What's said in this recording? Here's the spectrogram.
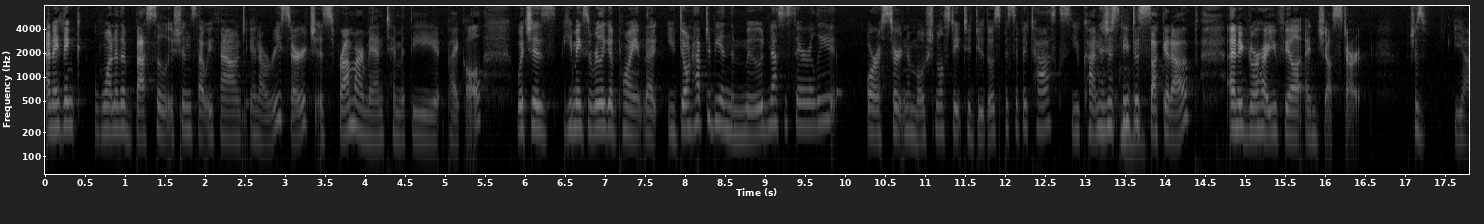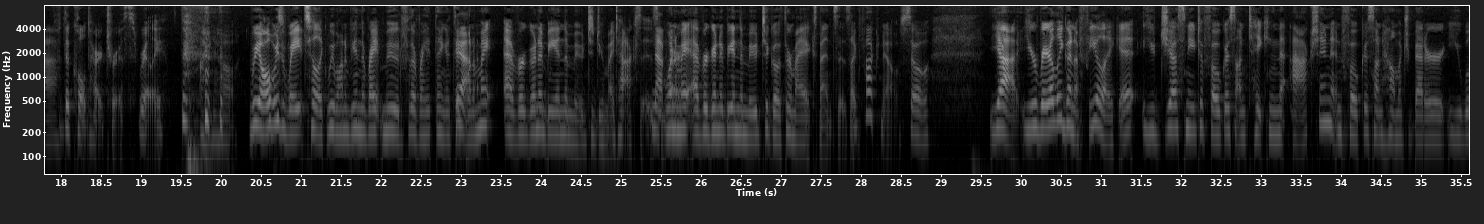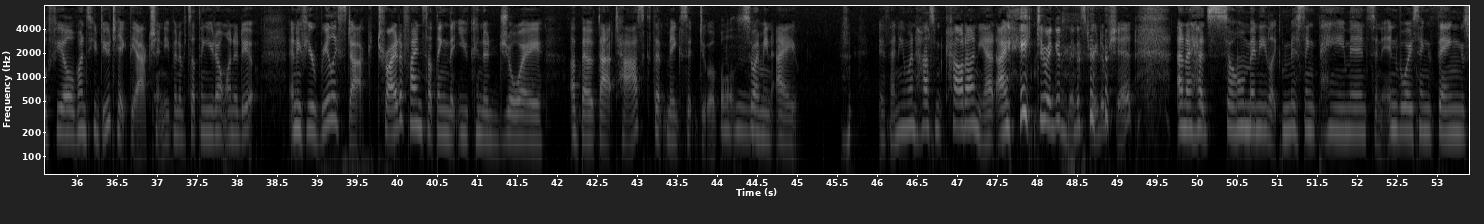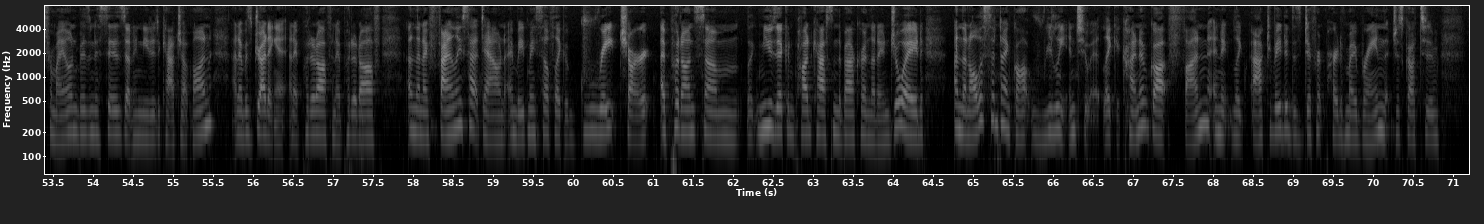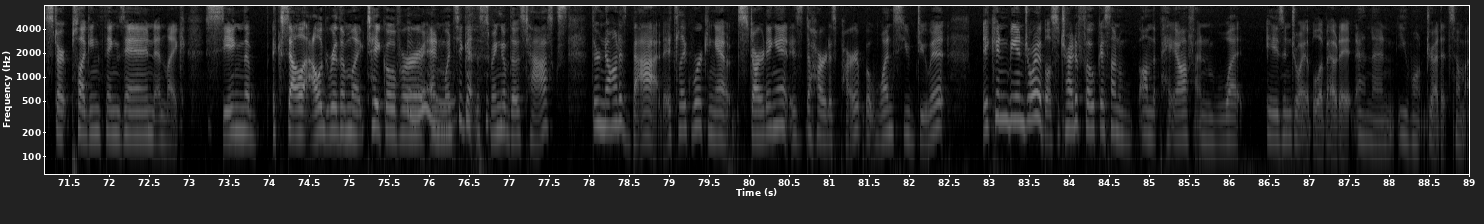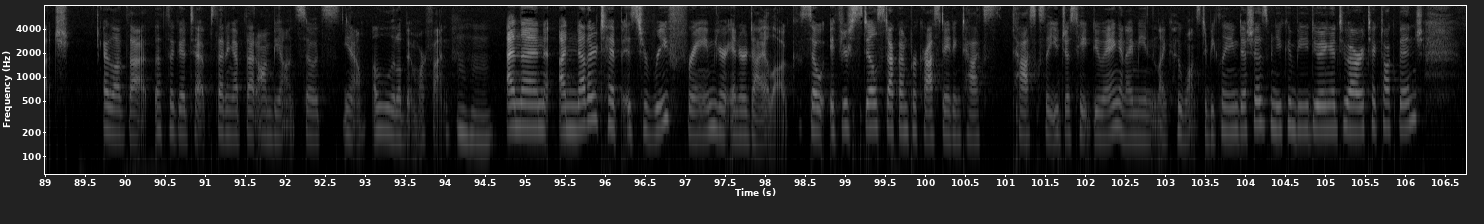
And I think one of the best solutions that we found in our research is from our man, Timothy Pychyl, which is he makes a really good point that you don't have to be in the mood necessarily or a certain emotional state to do those specific tasks. You kind of just need mm-hmm. to suck it up and ignore how you feel and just start, which is Yeah. the cold hard truth, really. I know. We always wait till like we want to be in the right mood for the right thing. It's like, Yeah. when am I ever going to be in the mood to do my taxes? Like, when am I ever going to be in the mood to go through my expenses? Like, fuck no. So, yeah, you're rarely going to feel like it. You just need to focus on taking the action and focus on how much better you will feel once you do take the action, even if it's something you don't want to do. And if you're really stuck, try to find something that you can enjoy about that task that makes it doable. Mm-hmm. So, I mean, I if anyone hasn't caught on yet, I hate doing administrative shit. And I had so many like missing payments and invoicing things for my own businesses that I needed to catch up on. And I was dreading it. And I put it off and I put it off. And then I finally sat down. I made myself like a great chart. I put on some like music and podcasts in the background that I enjoyed. And then all of a sudden I got really into it. Like it kind of got fun and it like activated this different part of my brain that just got to start plugging things in and like seeing the Excel algorithm like take over. And once you get in the swing of those tasks, they're not as bad. It's like working out. Starting it is the hardest part, but once you do it, it can be enjoyable. So try to focus on on the payoff and what is enjoyable about it and then you won't dread it so much. I love that. That's a good tip, setting up that ambiance so it's, you know, a little bit more fun. Mm-hmm. And then another tip is to reframe your inner dialogue. So if you're still stuck on procrastinating tasks, tasks that you just hate doing, and I mean, like, who wants to be cleaning dishes when you can be doing a two hour TikTok binge?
